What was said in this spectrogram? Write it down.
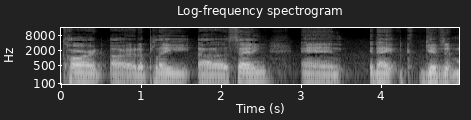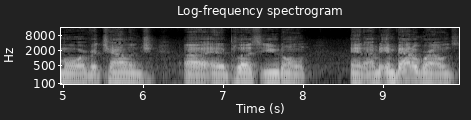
card or uh, the play uh, setting, and that gives it more of a challenge. Uh, and plus, you don't. And I'm in battlegrounds,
